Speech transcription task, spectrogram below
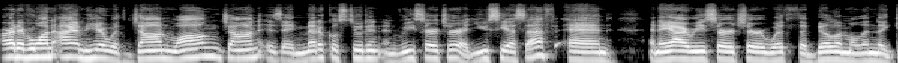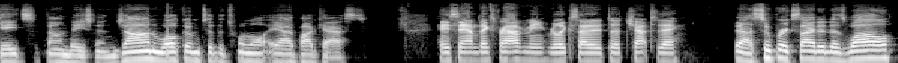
All right, everyone. I am here with John Wong. John is a medical student and researcher at UCSF and an AI researcher with the Bill and Melinda Gates Foundation. John, welcome to the TWIML AI podcast. Hey, Sam. Thanks for having me. Really excited to chat today. Yeah, super excited as well.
